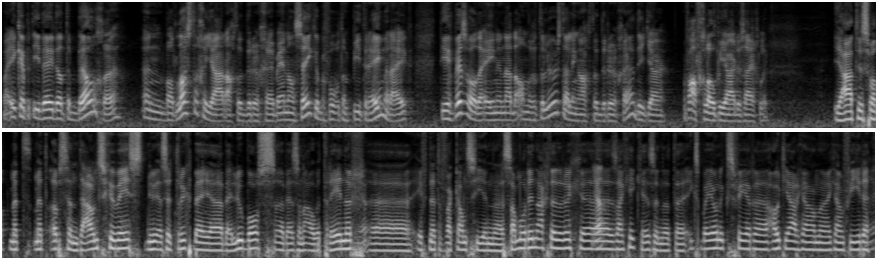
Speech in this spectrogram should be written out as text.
Maar ik heb het idee dat de Belgen een wat lastiger jaar achter de rug hebben. En dan zeker bijvoorbeeld een Pieter Hemerijk. Die heeft best wel de ene na de andere teleurstelling achter de rug hè, dit jaar. Of afgelopen jaar dus eigenlijk. Ja, het is wat met, met ups en downs geweest. Nu is hij terug bij, uh, bij Lubos, uh, bij zijn oude trainer. Ja. Uh, heeft net een vakantie in Samorin achter de rug, Ja. zag ik. Is in het X-Bionics sfeer oudjaar gaan, gaan vieren. Ja.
